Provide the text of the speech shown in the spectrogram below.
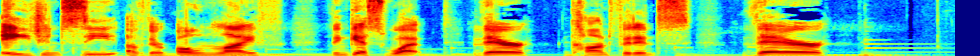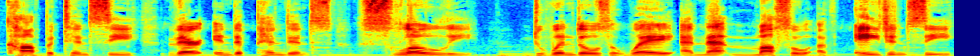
agency of their own life, then guess what? Their confidence, their competency, their independence slowly dwindles away, and that muscle of agency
